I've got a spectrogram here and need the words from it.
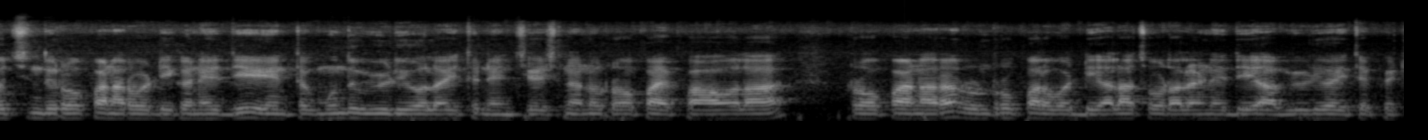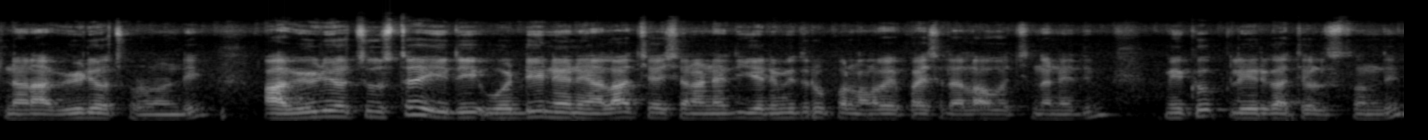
వచ్చింది రూపాయన్నర వడ్డీకి అనేది ఇంతకుముందు వీడియోలో అయితే నేను చేసినాను. రూపాయి పావల రూపాయన్నర రెండు రూపాయల వడ్డీ ఎలా చూడాలనేది ఆ వీడియో అయితే పెట్టినాను. ఆ వీడియో చూడండి. ఆ వీడియో చూస్తే ఇది వడ్డీ నేను ఎలా చేశాను అనేది ఎనిమిది రూపాయలు నలభై పైసలు ఎలా వచ్చిందనేది మీకు క్లియర్గా తెలుస్తుంది.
